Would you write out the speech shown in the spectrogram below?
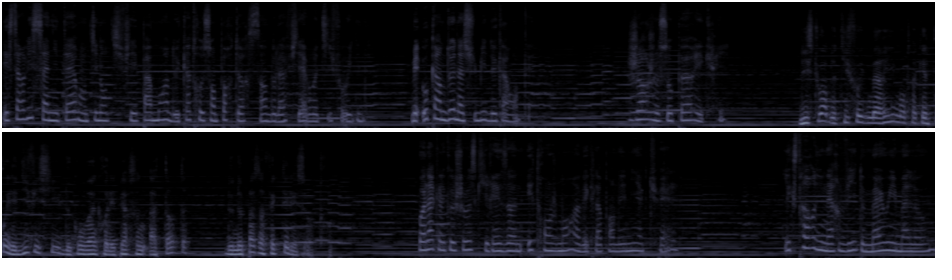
les services sanitaires ont identifié pas moins de 400 porteurs sains de la fièvre typhoïde, mais aucun d'eux n'a subi de quarantaine. George Soper écrit L'histoire de Typhoïde Marie montre à quel point il est difficile de convaincre les personnes atteintes de ne pas infecter les autres. Voilà quelque chose qui résonne étrangement avec la pandémie actuelle. L'extraordinaire vie de Mary Malone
